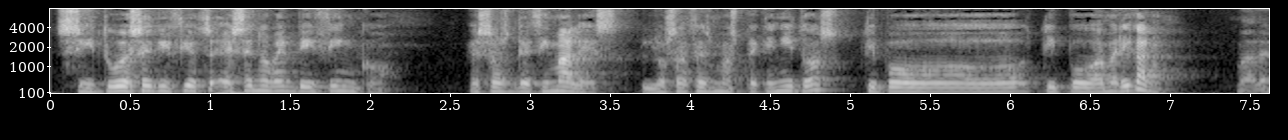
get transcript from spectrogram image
Si tú ese 18, ese 95, esos decimales, los haces más pequeñitos, tipo, tipo americano, Vale.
